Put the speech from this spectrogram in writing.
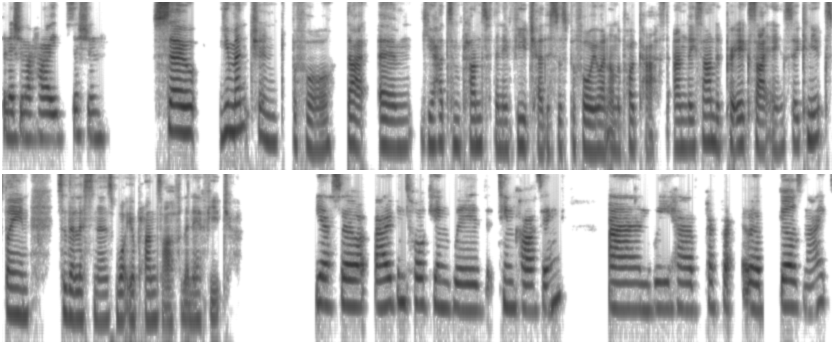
finish in a high position. So you mentioned before that um, you had some plans for the near future. This was before we went on the podcast, and they sounded pretty exciting. So, can you explain to the listeners what your plans are for the near future? Yeah, so I've been talking with Team Karting, and we have prep- uh, girls' night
